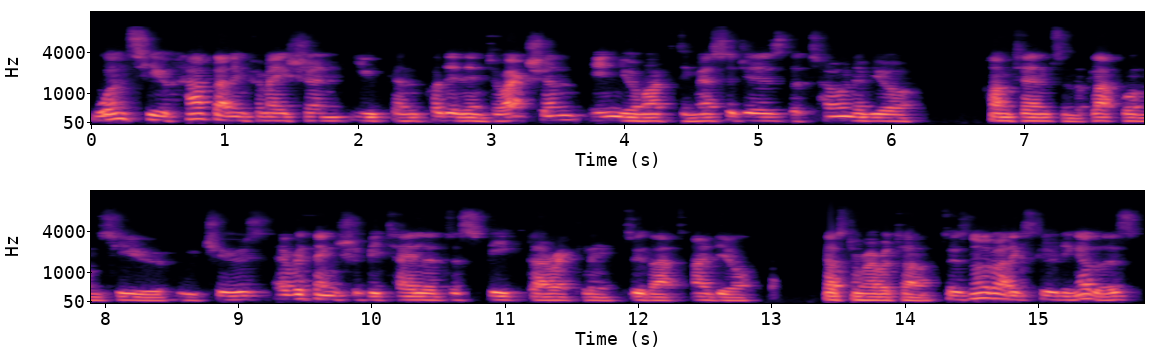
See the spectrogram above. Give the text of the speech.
once you have that information, you can put it into action in your marketing messages, the tone of your content and the platforms you, you choose. Everything should be tailored to speak directly to that ideal customer avatar. So it's not about excluding others,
